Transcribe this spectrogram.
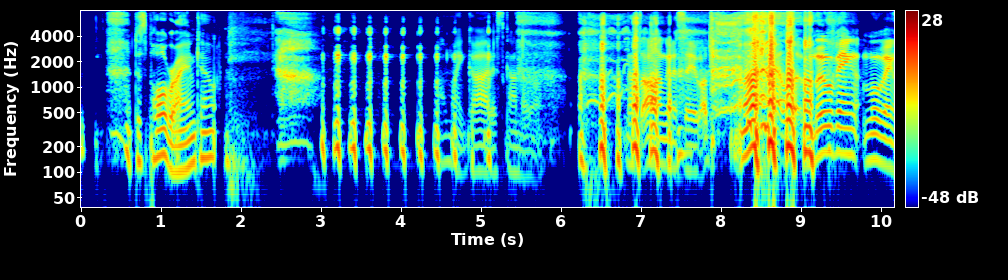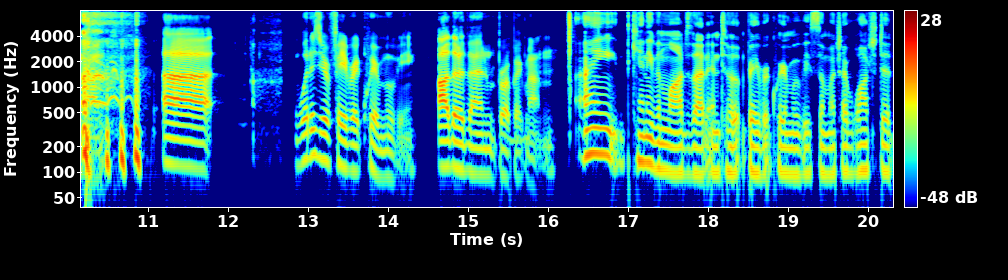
Does Paul Ryan count? Oh my God, Escandalo. That's all I'm gonna say about that. Moving, moving on. Uh, what is your favorite queer movie other than Brokeback Mountain? I can't even lodge that into favorite queer movies so much. I've watched it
